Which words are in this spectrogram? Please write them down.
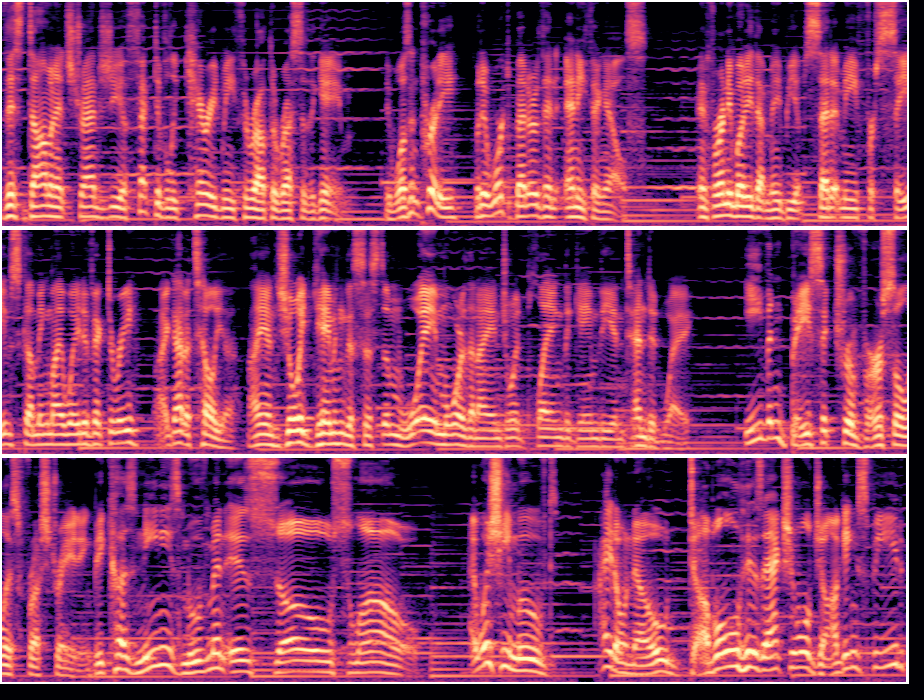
This dominant strategy effectively carried me throughout the rest of the game, it wasn't pretty, but it worked better than anything else. And for anybody that may be upset at me for save scumming my way to victory, I gotta tell ya, I enjoyed gaming the system way more than I enjoyed playing the game the intended way. Even basic traversal is frustrating because Nini's movement is so slow. I wish he moved, I don't know, double his actual jogging speed?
